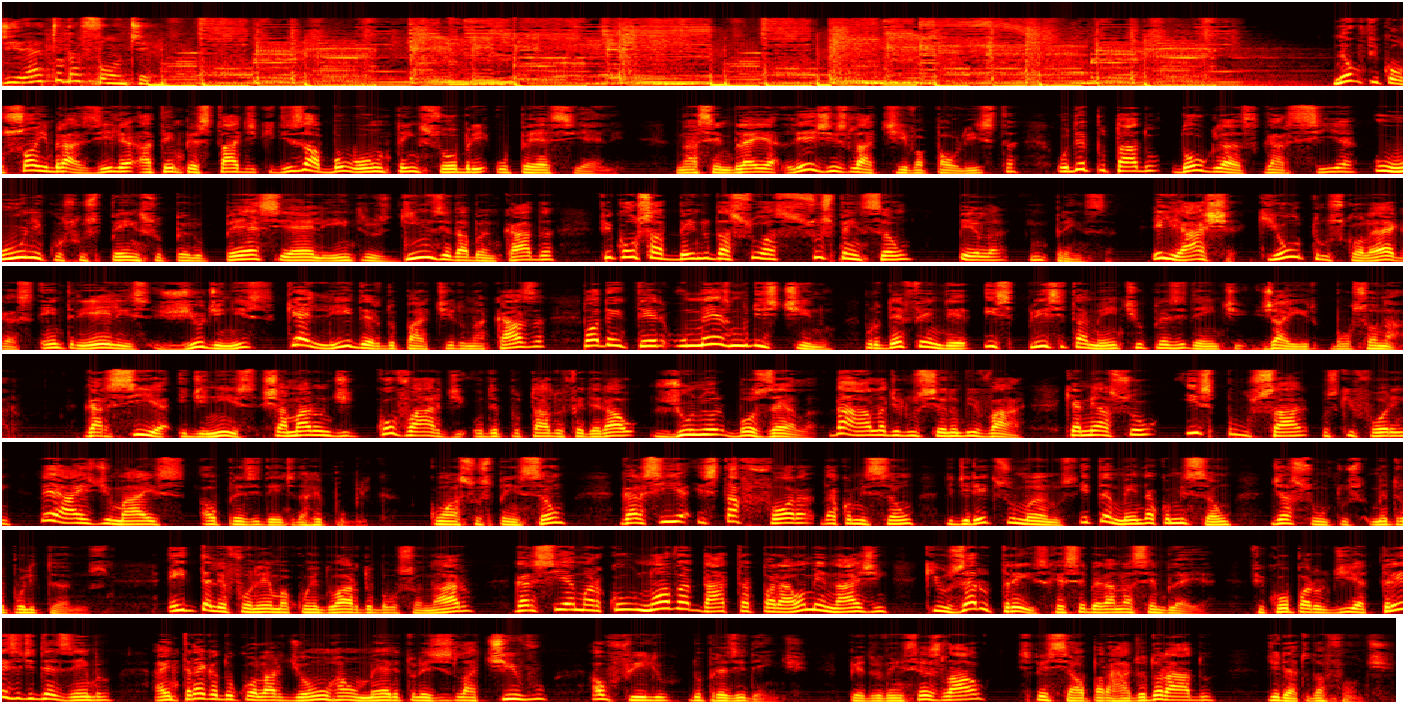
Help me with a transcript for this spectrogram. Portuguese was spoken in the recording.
Direto da Fonte. Não ficou só em Brasília a tempestade que desabou ontem sobre o PSL. Na Assembleia Legislativa Paulista, o deputado Douglas Garcia, o único suspenso pelo PSL entre os 15 da bancada, ficou sabendo da sua suspensão pela imprensa. Ele acha que outros colegas, entre eles Gil Diniz, que é líder do partido na casa, podem ter o mesmo destino por defender explicitamente o presidente Jair Bolsonaro. Garcia e Diniz chamaram de covarde o deputado federal Júnior Bozella, da ala de Luciano Bivar, que ameaçou expulsar os que forem leais demais ao presidente da República. Com a suspensão, Garcia está fora da Comissão de Direitos Humanos e também da Comissão de Assuntos Metropolitanos. Em telefonema com Eduardo Bolsonaro, Garcia marcou nova data para a homenagem que o 03 receberá na Assembleia. Ficou para o dia 13 de dezembro a entrega do colar de honra ao mérito legislativo ao filho do presidente. Pedro Venceslau, especial para a Rádio Dourado, direto da fonte.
